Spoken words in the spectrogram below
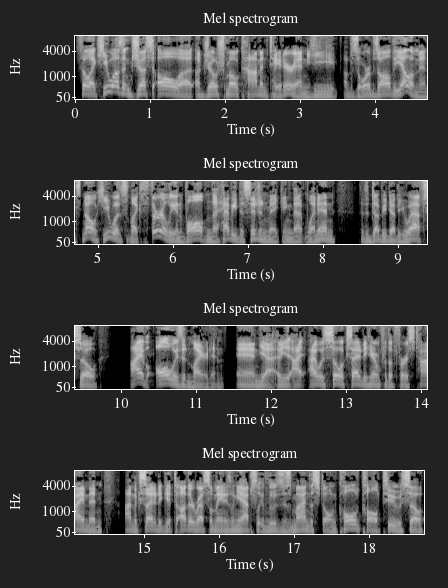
So like he wasn't just oh a, a Joe Schmo commentator and he absorbs all the elements. No, he was like thoroughly involved in the heavy decision making that went in to the WWF. So I've always admired him, and yeah, I, mean, I, I was so excited to hear him for the first time, and I'm excited to get to other WrestleManias when he absolutely loses his mind, the Stone Cold call too. So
